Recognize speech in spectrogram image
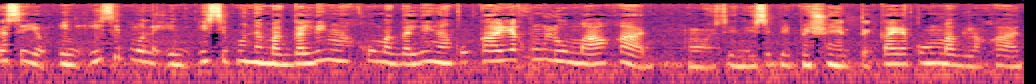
Kasi yung iniisip mo na iniisip mo na magaling ako, magaling ako, kaya kong lumakad. O, oh, sinisip ni pasyente, kaya kong maglakad.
